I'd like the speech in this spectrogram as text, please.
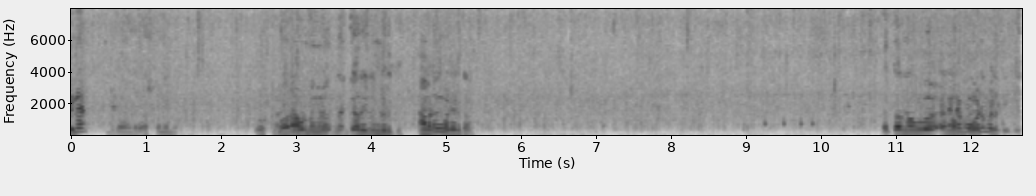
പിന്നെ? ഇത് ഭയങ്കര കഷ്ടം തന്നെ. ഓ, അവിടെ ഇങ്ങനെ ഇങ്ങ് എടുക്ക്. അവിടെ നിന്ന് എടുത്തോ? എത്ര എണ്ണം ഫോണും വെളുത്തിക്ക്.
